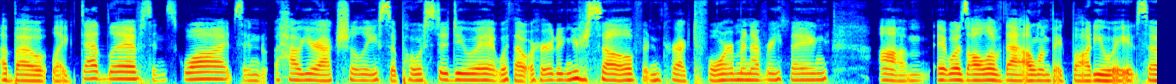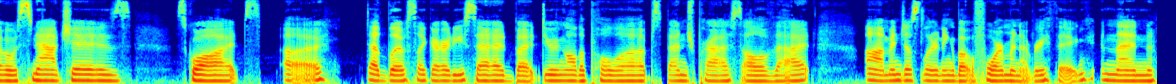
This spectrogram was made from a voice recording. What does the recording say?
about like deadlifts and squats and how you're actually supposed to do it without hurting yourself and correct form and everything, um, it was all of that Olympic body weight. So snatches, squats, uh, deadlifts, like I already said, but doing all the pull ups, bench press, all of that um, and just learning about form and everything. And then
